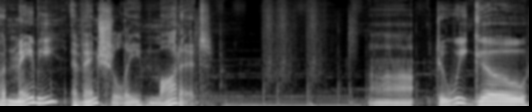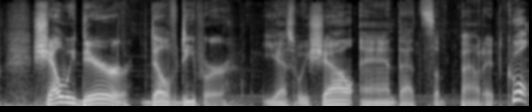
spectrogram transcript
But maybe, eventually, mod it. Uh, do we go... Shall we dare delve deeper? Yes, we shall, and that's about it. Cool.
